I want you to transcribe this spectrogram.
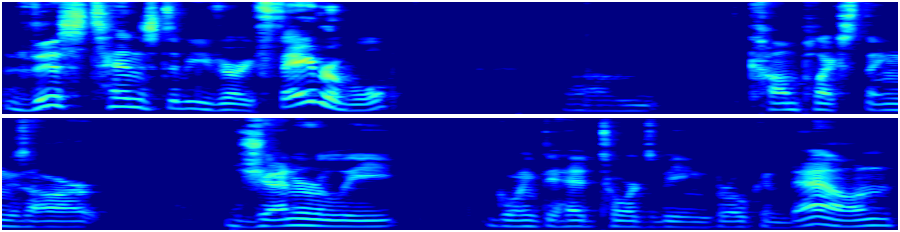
this tends to be very favorable. Um, complex things are generally going to head towards being broken down.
